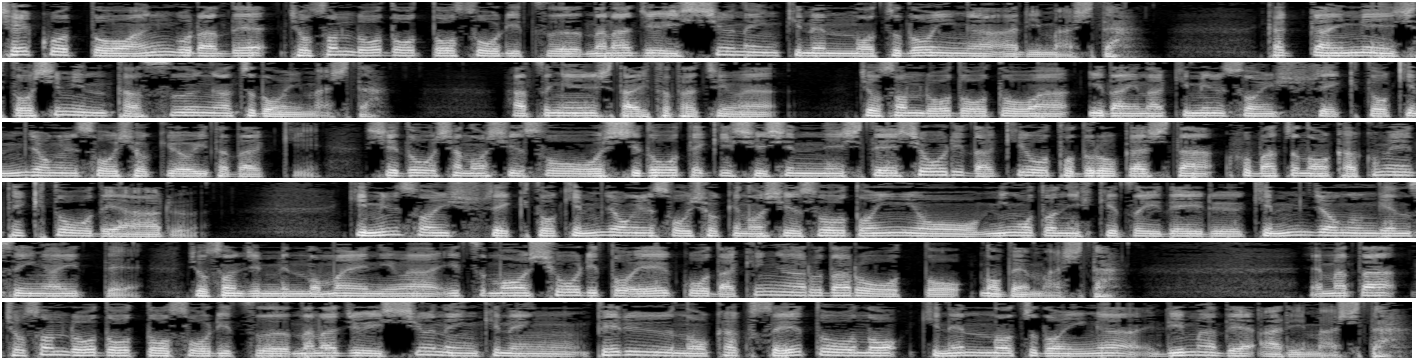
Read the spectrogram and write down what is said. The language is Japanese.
チェコとアンゴラで、朝鮮労働党創立71周年記念の集いがありました。各界名士と市民多数が集いました。発言した人たちは、朝鮮労働党は偉大なキミルソン主席と金正恩総書記をいただき、指導者の思想を指導的指針にして勝利だけを轟かした不罰の革命的党である。キミルソン主席と金正恩総書記の思想と引用を見事に引き継いでいる金正恩元帥がいて、朝鮮人民の前にはいつも勝利と栄光だけがあるだろうと述べました。また、朝鮮労働党創立71周年記念ペルーの各政党の記念の集いがリマでありました。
